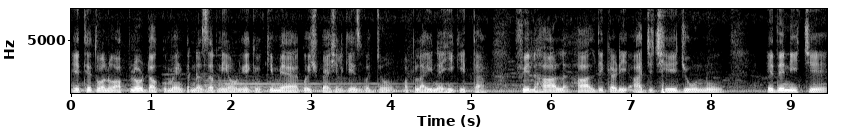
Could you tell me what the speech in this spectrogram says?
ਇੱਥੇ ਤੁਹਾਨੂੰ ਅਪਲੋਡ ਡਾਕੂਮੈਂਟ ਨਜ਼ਰ ਨਹੀਂ ਆਉਣਗੇ ਕਿਉਂਕਿ ਮੈਂ ਕੋਈ ਸਪੈਸ਼ਲ ਕੇਸ ਵਜੋਂ ਅਪਲਾਈ ਨਹੀਂ ਕੀਤਾ। ਫਿਲਹਾਲ, ਹਾਲ ਦੀ ਘੜੀ ਅੱਜ 6 ਜੂਨ ਨੂੰ ਇਹਦੇ ਨੀਚੇ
